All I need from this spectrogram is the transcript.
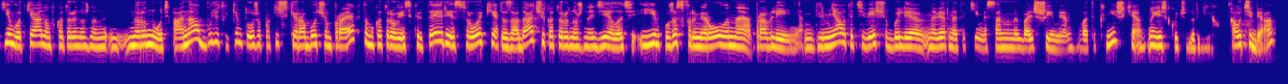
таким вот океаном, в который нужно нырнуть, а она будет каким-то уже практически рабочим проектом, у которого есть критерии, сроки, задачи, которые нужно делать, и уже сформированное правление. Для меня вот эти вещи были, наверное, такими самыми большими в этой книжке, но есть куча других. А у тебя?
